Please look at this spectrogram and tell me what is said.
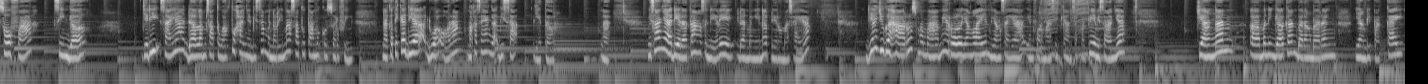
sofa single jadi saya dalam satu waktu hanya bisa menerima satu tamu ke surfing. Nah ketika dia dua orang maka saya nggak bisa gitu. Nah misalnya dia datang sendiri dan menginap di rumah saya, dia juga harus memahami role yang lain yang saya informasikan seperti misalnya jangan uh, meninggalkan barang-barang yang dipakai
